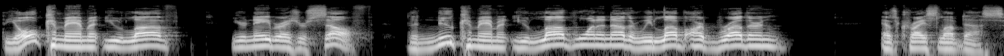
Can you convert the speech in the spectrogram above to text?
The old commandment, you love your neighbor as yourself. The new commandment, you love one another. We love our brethren as Christ loved us.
